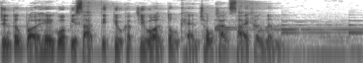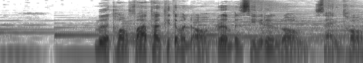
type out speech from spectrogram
จึงต้องปล่อยให้หัวปีศาจติดอยู่กับจีวรตรงแขนช่องข้างซ้ายข้างนั้น เมื่อท้องฟ้าทางทิศตะวันออกเริ่มเป็นสีเรืองรอง แสงทอง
